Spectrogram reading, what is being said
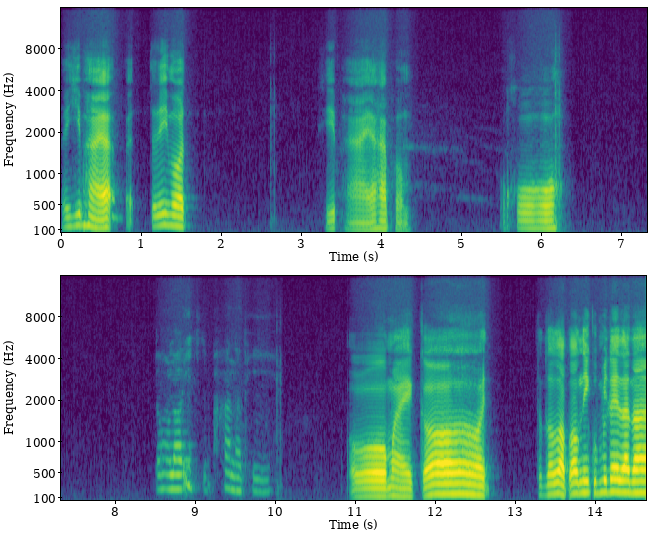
เฮ้ยคลิปหายอะแบตเตอรี่หมดคลิปหายอะครับผม โอ้โหๆต้องรออีกสิบห้านาที โอ้ my god แต่รอบรอบนี้กูไม่เล่นแล้วนะ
